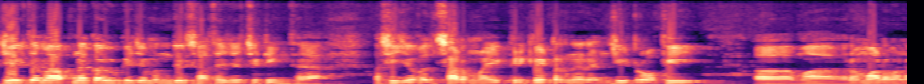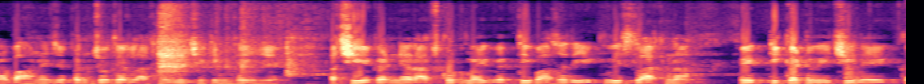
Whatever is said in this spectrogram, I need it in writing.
જે રીતે મેં આપને કહ્યું કે જે મંદિર સાથે જે ચીટિંગ થયા, પછી જે વલસાડમાં એક ક્રિકેટરને રણજી ટ્રોફી માં રમાડવાના બહાને જે પંચોતેર લાખની જે ચીટિંગ થઈ છે. પછી એક અન્ય રાજકોટમાં એક વ્યક્તિ પાસેથી એકવીસ લાખના એક ટિકિટ વેચીને એક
